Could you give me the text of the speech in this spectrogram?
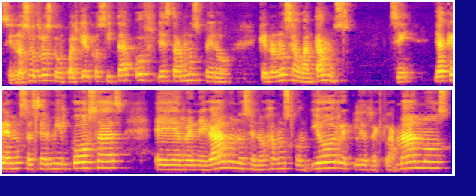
Si nosotros con cualquier cosita, uff, ya estamos, pero que no nos aguantamos, ¿sí? Ya queremos hacer mil cosas, eh, renegamos, nos enojamos con Dios, le reclamamos,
